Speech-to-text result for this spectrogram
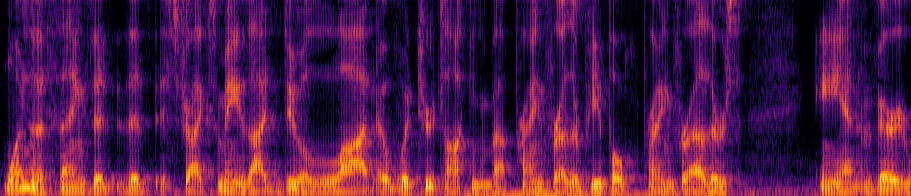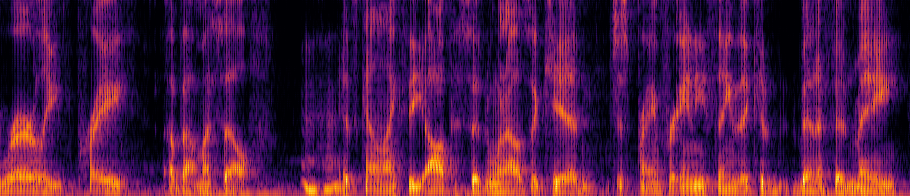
one of the things that, that strikes me is I do a lot of what you're talking about, praying for other people, praying for others, and very rarely pray about myself. Mm-hmm. It's kind of like the opposite when I was a kid, just praying for anything that could benefit me.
